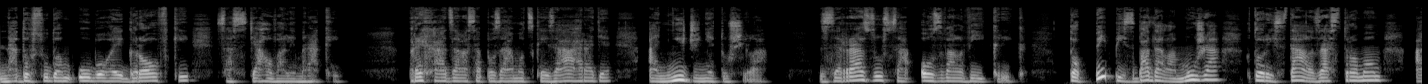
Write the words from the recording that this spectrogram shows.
Nad osudom úbohej gróvky sa stiahovali mraky. Prechádzala sa po zámockej záhrade a nič netušila. Zrazu sa ozval výkrik. To Pipi zbadala muža, ktorý stál za stromom a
